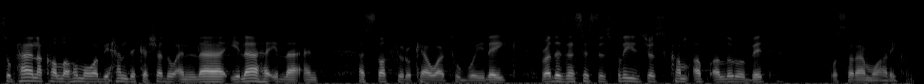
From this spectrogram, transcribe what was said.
سبحانك اللهم وبحمدك أشهد أن لا إله إلا أنت أستغفرك وأتوب إليك Brothers and sisters, please just come up a little bit. Wassalamu alaikum.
